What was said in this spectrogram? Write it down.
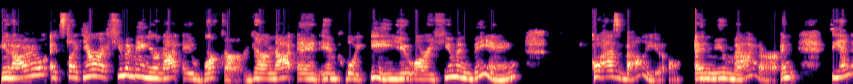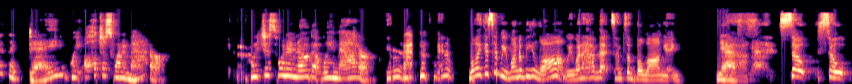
You know, it's like you're a human being. You're not a worker. You're not an employee. You are a human being who has value and you matter. And at the end of the day, we all just want to matter. We just want to know that we matter. Yeah. Well, like I said, we want to belong. We want to have that sense of belonging. Yes. Yeah. So, so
